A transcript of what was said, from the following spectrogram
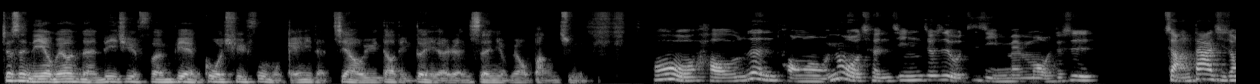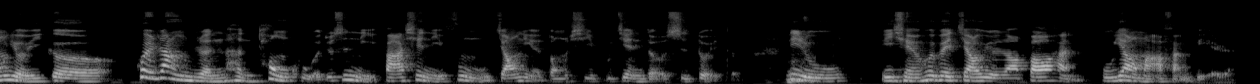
就是你有没有能力去分辨过去父母给你的教育到底对你的人生有没有帮助？哦，好认同哦，因为我曾经就是我自己 memo，就是长大其中有一个会让人很痛苦的，就是你发现你父母教你的东西不见得是对的，例如。嗯以前会被教育的，然后包含不要麻烦别人。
